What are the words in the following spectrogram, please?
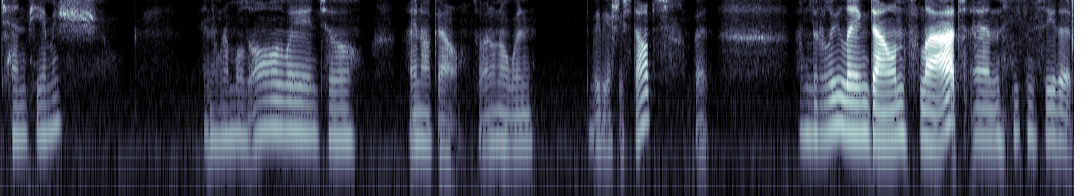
10 p.m. ish and then rumbles all the way until I knock out. So I don't know when the baby actually stops, but I'm literally laying down flat, and you can see that.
